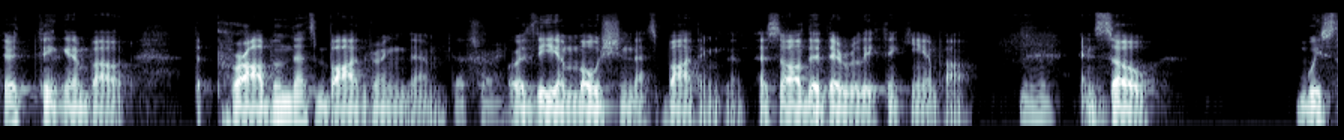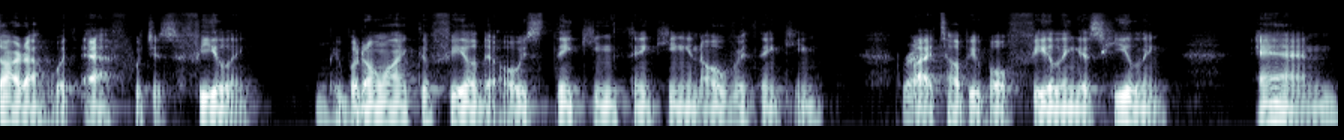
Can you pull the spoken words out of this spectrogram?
They're thinking about the problem that's bothering them. That's right. Or the emotion that's bothering them. That's all that they're really thinking about. Mm-hmm. And so we start off with F, which is feeling. Mm-hmm. People don't like to feel. They're always thinking, thinking, and overthinking. Right. But I tell people feeling is healing. And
